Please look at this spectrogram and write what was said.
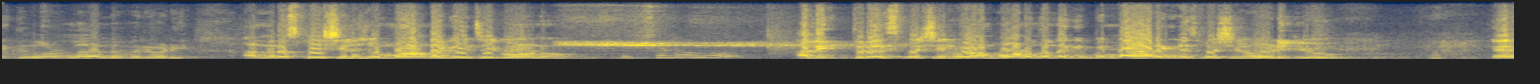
ഇത് കൊള്ളാലോ പരിപാടി. അങ്ങനെ സ്പെഷ്യൽ ചുമ്മാ ഉണ്ടാക്കി വെച്ചേക്കുവാണോ? അല്ല ഇത്രയും സ്പെഷ്യൽ വിളമ്പുവാണെന്നുണ്ടെങ്കിൽ പിന്നെ ആരെങ്കിലും സ്പെഷ്യൽ മേടിക്കുവോ? ഏ?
